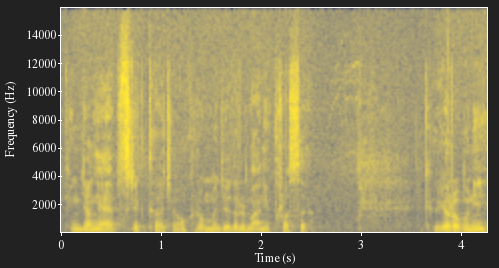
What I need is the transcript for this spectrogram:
굉장히 앱스트랙트하죠. 그런 문제들을 많이 풀었어요. 그 여러분이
